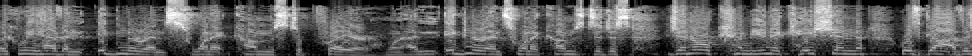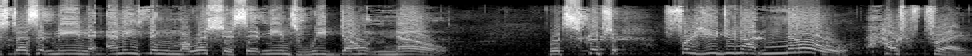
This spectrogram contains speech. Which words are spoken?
like we have an ignorance when it comes to prayer, when, an ignorance when it comes to just general communication with God. This doesn't mean anything malicious. It means we don't know what Scripture, for you do not know how to pray.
